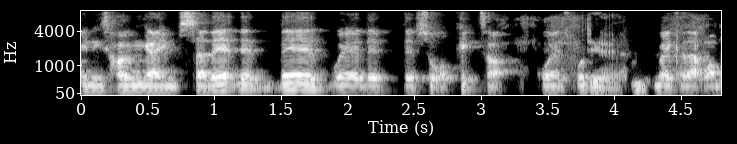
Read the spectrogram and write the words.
in, his home games, so they're they're, they're where they've, they've sort of picked up points. What do yeah. you make of that one?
